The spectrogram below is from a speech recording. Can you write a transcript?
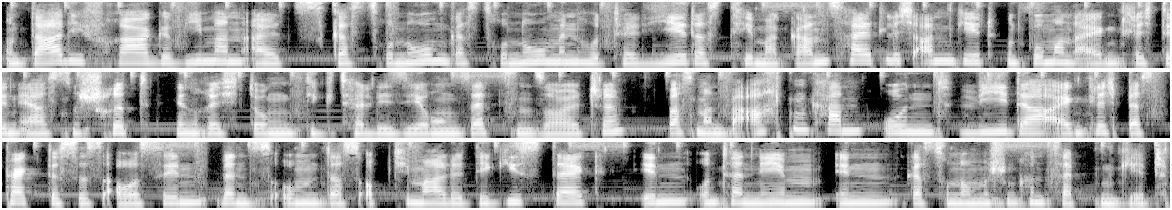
Und da die Frage, wie man als Gastronom, Gastronomin, Hotelier das Thema ganzheitlich angeht und wo man eigentlich den ersten Schritt in Richtung Digitalisierung setzen sollte, was man beachten kann und wie da eigentlich Best Practices aussehen, wenn es um das optimale Digi-Stack in Unternehmen in gastronomischen Konzepten geht.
